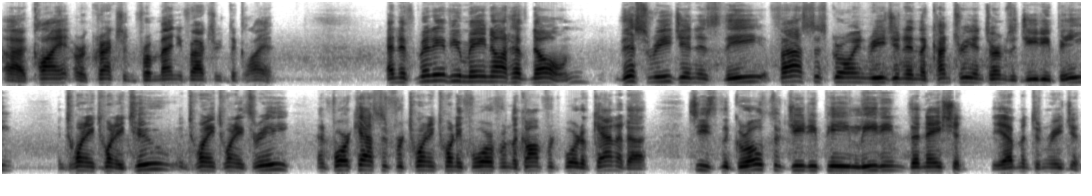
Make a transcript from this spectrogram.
uh, client or correction from manufacturing to client. And if many of you may not have known, this region is the fastest growing region in the country in terms of GDP in 2022, in 2023, and forecasted for 2024 from the Conference Board of Canada sees the growth of GDP leading the nation, the Edmonton region.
